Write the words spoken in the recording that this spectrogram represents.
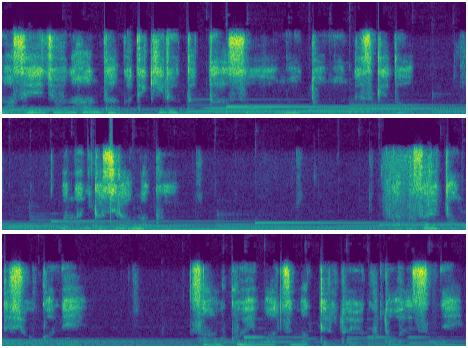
まあ、正常な判断ができるんだったらそう思うと思うんですけど、まあ、何かしらうまく騙されたんでしょうかね。3億円も集まってるということはですね。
